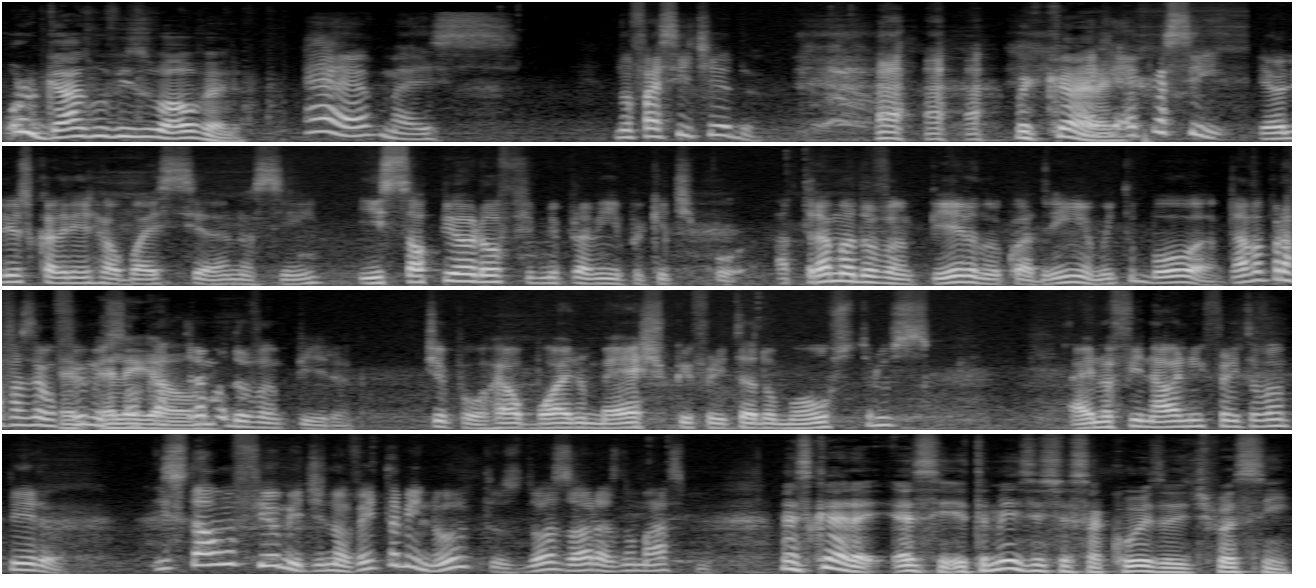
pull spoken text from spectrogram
orgasmo visual, velho. É, mas não faz sentido. Mas, É, cara, que- é que assim, eu li os quadrinhos de Hellboy esse ano, assim, e só piorou o filme pra mim, porque, tipo, a trama do vampiro no quadrinho é muito boa. Dava pra fazer um filme é só com legal. a trama do vampiro. Tipo, o Hellboy no México enfrentando monstros, aí no final ele enfrenta o vampiro. Isso dá um filme de 90 minutos, duas horas no máximo. mas, cara, é assim, também existe essa coisa de, tipo assim,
